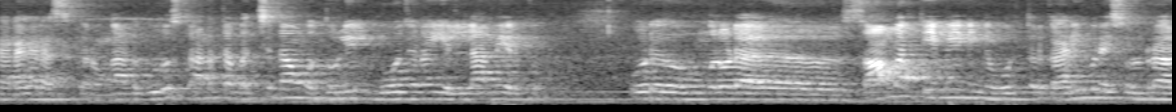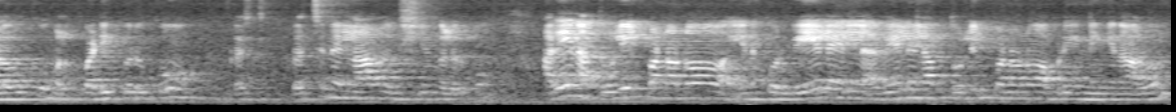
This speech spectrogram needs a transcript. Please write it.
கடக ரசிக்கிறவங்க அந்த குரு ஸ்தானத்தை வச்சு தான் உங்கள் தொழில் போஜனம் எல்லாமே இருக்கும். ஒரு உங்களோட சாமர்த்தியமே நீங்கள் ஒருத்தருக்கு அறிவுரை சொல்கிற அளவுக்கு உங்களுக்கு படிப்பு இருக்கும் பிரச்சனை இல்லாத விஷயங்கள் இருக்கும். அதே நான் தொழில் பண்ணணும் எனக்கு ஒரு வேலை இல்லை வேலை இல்லாமல் தொழில் பண்ணணும் அப்படின்னீங்கனாலும்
